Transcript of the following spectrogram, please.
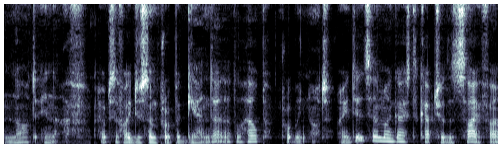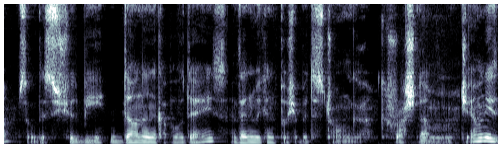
Not enough. Perhaps if I do some propaganda that will help? Probably not. I did send my guys to capture the cipher, so this should be done in a couple of days. And then we can push a bit stronger. Crush them. Germany's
